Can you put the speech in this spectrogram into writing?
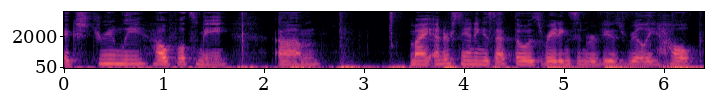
extremely helpful to me. Um, my understanding is that those ratings and reviews really help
